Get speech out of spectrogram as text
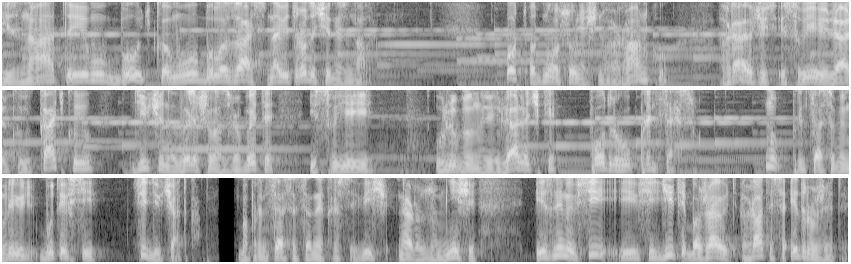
І знати йому будь-кому було зась, навіть родичі не знали. От одного сонячного ранку, граючись із своєю лялькою Катькою, дівчина вирішила зробити із своєї улюбленої лялечки подругу принцесу. Ну, принцесами мріють бути всі, всі дівчатка. Бо принцеси це найкрасивіші, найрозумніші, і з ними всі і всі діти бажають гратися і дружити.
